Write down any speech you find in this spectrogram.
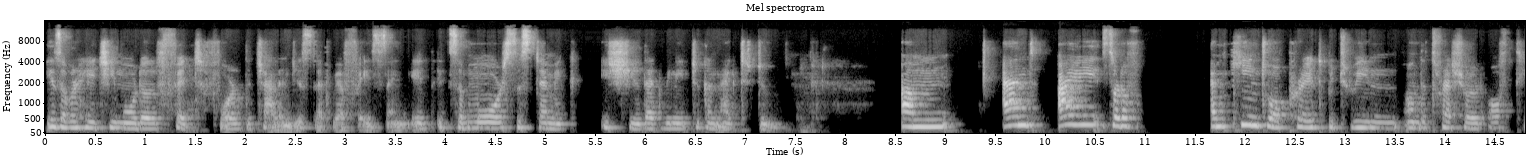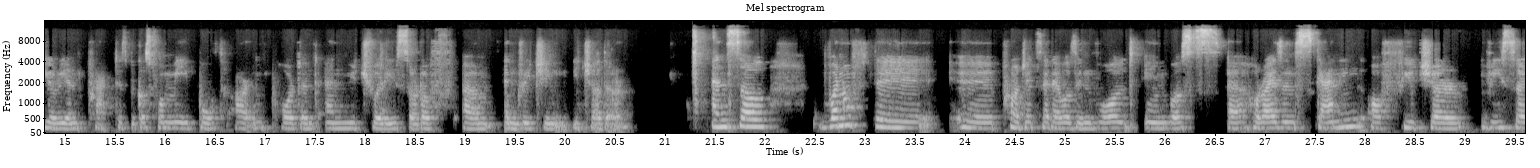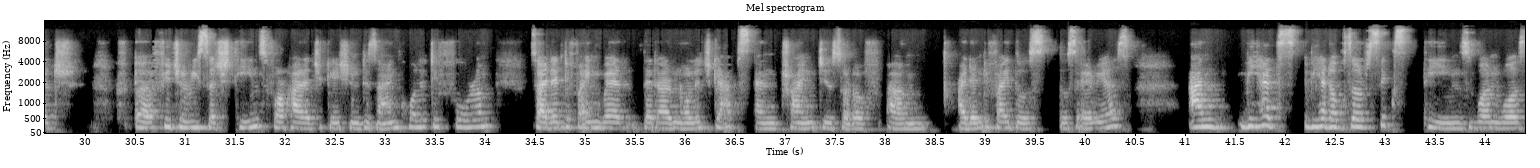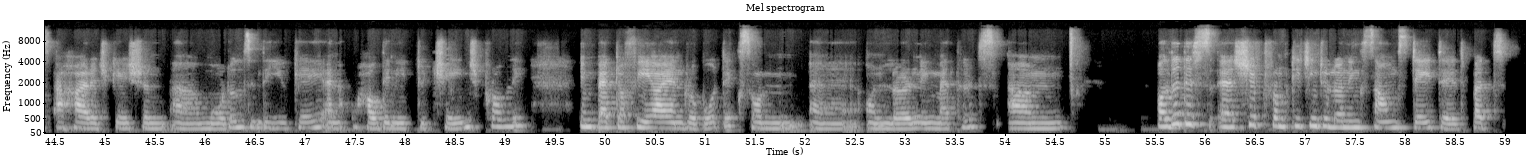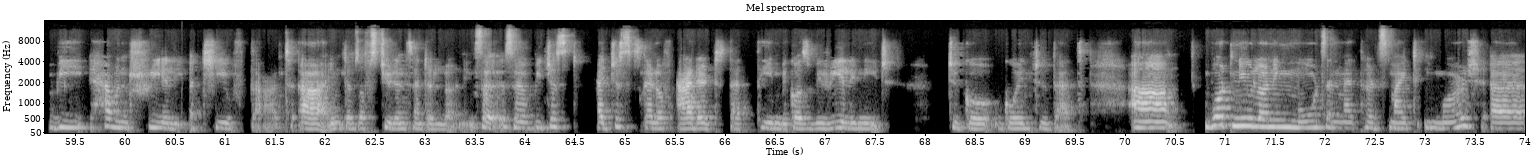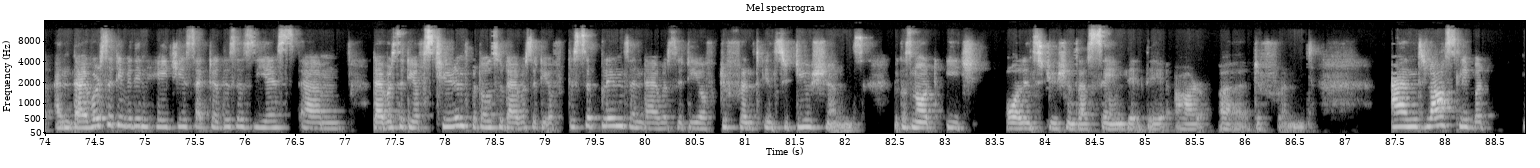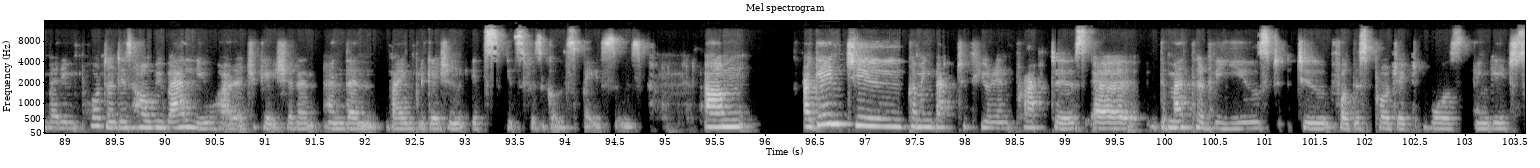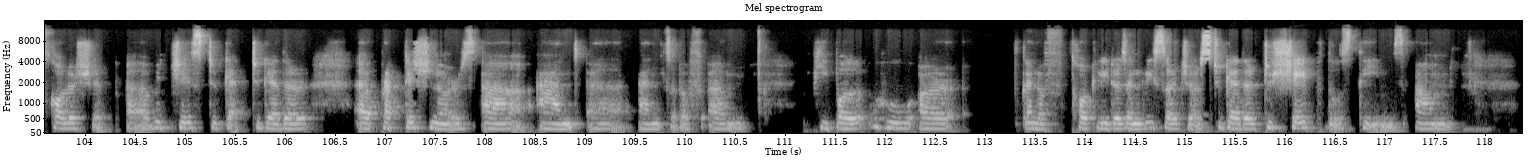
is our HE model fit for the challenges that we are facing? It, it's a more systemic issue that we need to connect to. Um, and I sort of am keen to operate between on the threshold of theory and practice because for me both are important and mutually sort of um, enriching each other. And so one of the uh, projects that I was involved in was uh, horizon scanning of future research, uh, future research themes for higher education design quality forum. So identifying where there are knowledge gaps and trying to sort of um, identify those, those areas. And we had we had observed six themes. One was a higher education uh, models in the UK and how they need to change probably impact of AI and robotics on, uh, on learning methods. Um, although this uh, shift from teaching to learning sounds dated, but we haven't really achieved that uh, in terms of student-centered learning. So, so we just, I just kind of added that theme because we really need to go, go into that. Um, what new learning modes and methods might emerge uh, and diversity within HE sector. This is yes, um, diversity of students, but also diversity of disciplines and diversity of different institutions, because not each, all institutions are same, they, they are uh, different. And lastly, but very important is how we value higher education and, and then by implication, its, its physical spaces. Um, again to coming back to theory and practice uh, the method we used to for this project was engage scholarship uh, which is to get together uh, practitioners uh, and uh, and sort of um, people who are kind of thought leaders and researchers together to shape those themes. Um,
